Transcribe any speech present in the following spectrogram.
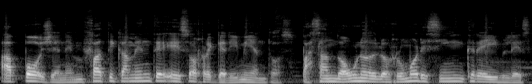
apoyen enfáticamente esos requerimientos. Pasando a uno de los rumores increíbles,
